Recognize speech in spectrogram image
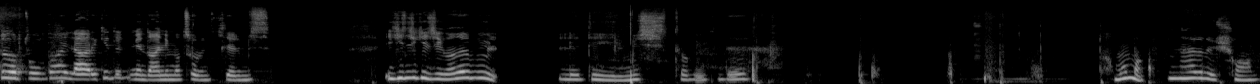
4 oldu hala hareket etmedi animatroniklerimiz. İkinci geceye kadar böyle değilmiş tabii ki de. Tamam bak bu nerede şu an?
